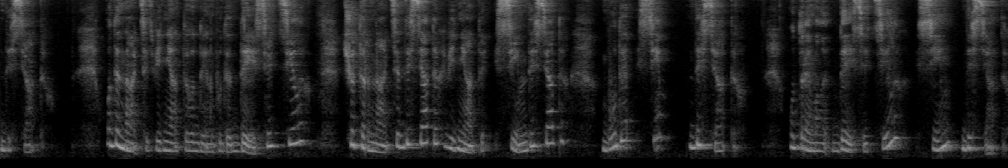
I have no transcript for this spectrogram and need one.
десятих. 11 відняти 1 буде 10 цілих, 14 десятих відняти 7 десятих буде 7 десятих. Отримали 10,7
